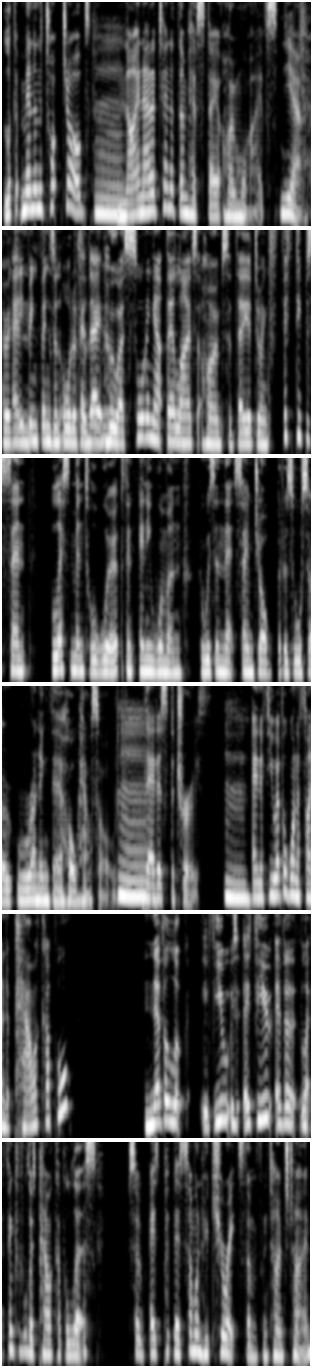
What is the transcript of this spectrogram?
Look at men in the top jobs. Hmm. Nine out of ten of them have stay-at-home wives. Yeah, who are And keeping things in order for they them. who are sorting out their lives at home, so they are doing fifty percent less mental work than any woman who is in that same job but is also running their whole household. Mm. That is the truth. And if you ever want to find a power couple, never look if you if you ever like think of all those power couple lists. So as as someone who curates them from time to time,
